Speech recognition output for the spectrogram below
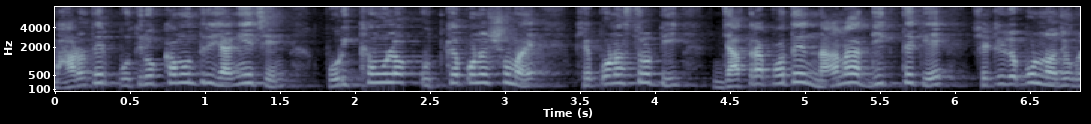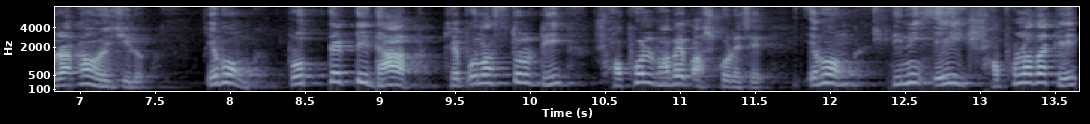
ভারতের প্রতিরক্ষামন্ত্রী জানিয়েছেন, পরীক্ষামূলক উৎক্ষেপণের সময় ক্ষেপণাস্ত্রটি যাত্রাপথে নানা দিক থেকে সেটির ওপর নজর রাখা হয়েছিল এবং প্রত্যেকটি ধাপ ক্ষেপণাস্ত্রটি সফলভাবে পাশ করেছে এবং তিনি এই সফলতাকে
